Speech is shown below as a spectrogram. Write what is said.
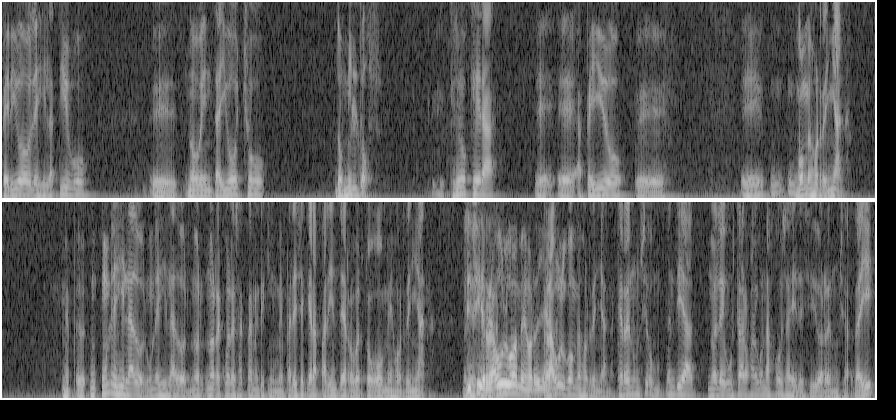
periodo legislativo eh, 98-2002. Eh, Creo que era eh, eh, apellido Gómez Ordeñana. Un, un legislador, un legislador, no, no recuerdo exactamente quién, me parece que era pariente de Roberto Gómez Ordeñana. Sí, sí, Raúl Gómez Ordeñana. Raúl Gómez Ordeñana, que renunció. Un buen día no le gustaron algunas cosas y decidió renunciar. De ahí,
